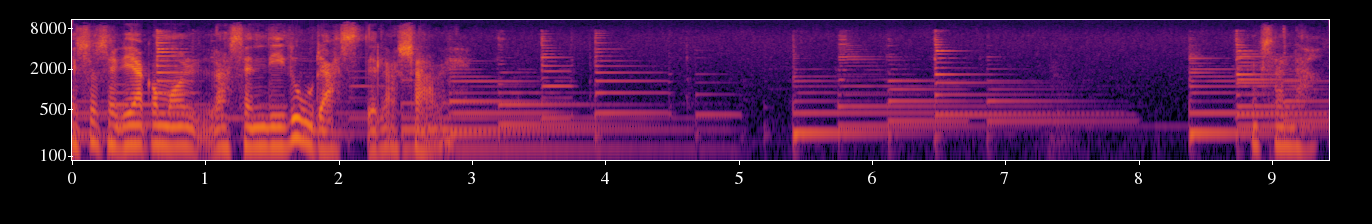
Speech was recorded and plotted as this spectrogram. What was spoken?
Eso sería como las hendiduras de la llave. Exhala.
